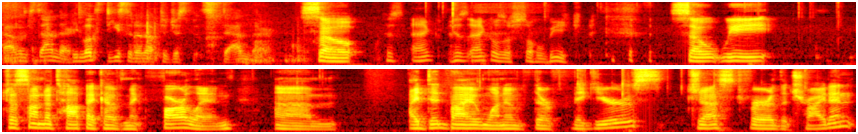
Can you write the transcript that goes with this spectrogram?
have him stand there. He looks decent enough to just stand there. so His ank- his ankles are so weak. So we just on the topic of McFarlane, um, I did buy one of their figures just for the Trident,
